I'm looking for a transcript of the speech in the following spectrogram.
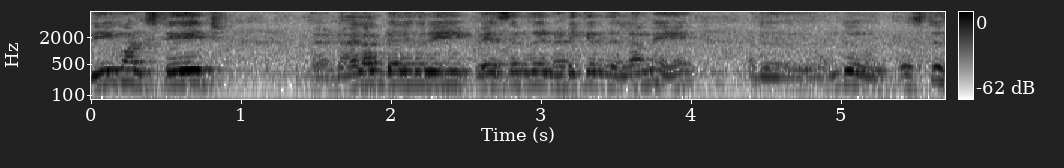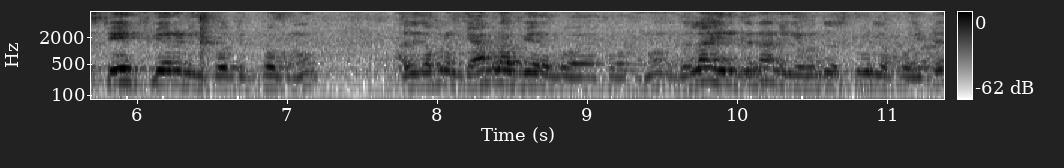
being on stage dialogue delivery பேசுறது நடிக்கிறது எல்லாமே அது வந்து ஃபஸ்ட்டு ஸ்டேஜ் ஃபியரை நீங்கள் போட்டு போக்கணும். அதுக்கப்புறம் கேமரா ஃபியரை போ போக்கணும் இதெல்லாம் இருக்குன்னா நீங்கள் வந்து ஸ்கூலில் போயிட்டு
